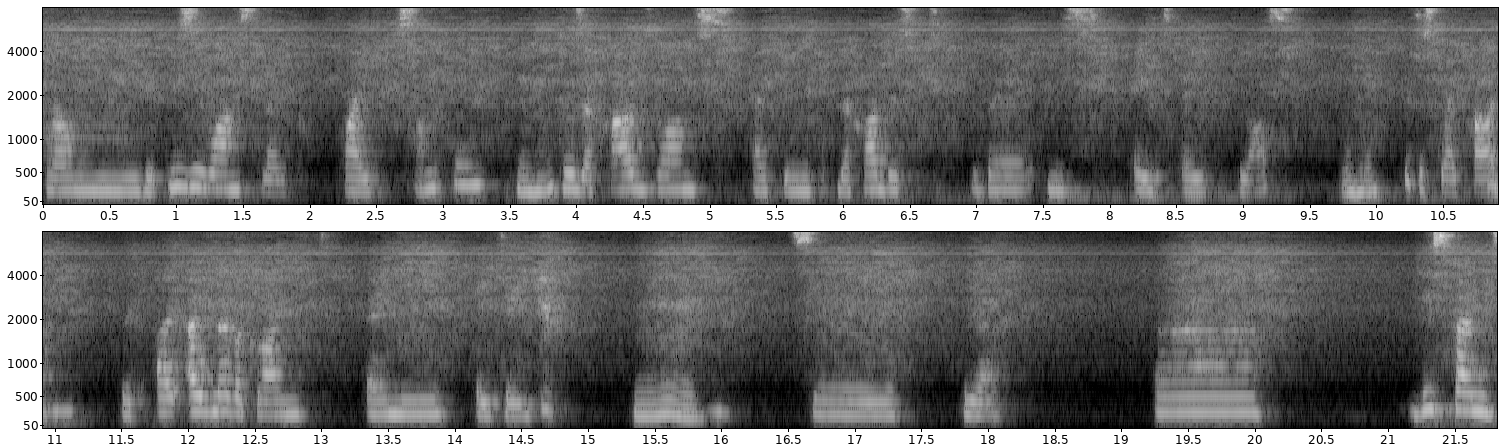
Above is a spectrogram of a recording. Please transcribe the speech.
from the easy ones, like five something, Mhm. to the hard ones. I think the hardest there is eight eight plus Mhm. which is quite hard. Like I, I've never climbed any 8A. Mm. So yeah. Uh, we spent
